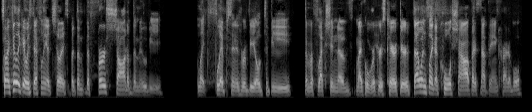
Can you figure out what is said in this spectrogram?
So I feel like it was definitely a choice, but the the first shot of the movie, like flips and is revealed to be the reflection of Michael Rooker's character. That one's like a cool shot, but it's nothing incredible.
